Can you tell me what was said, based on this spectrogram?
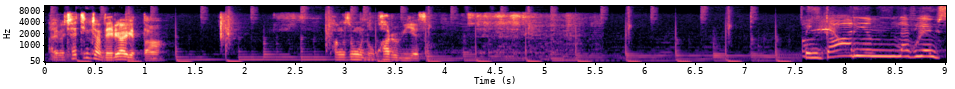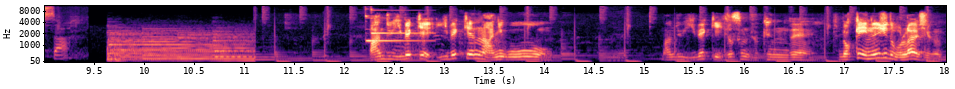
아 이거 채팅창 내려야겠다 방송을 녹화를 위해서 만두 200개 200개는 아니고 만두 200개 있었으면 좋겠는데 몇 개 있는지도 몰라요 지금.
